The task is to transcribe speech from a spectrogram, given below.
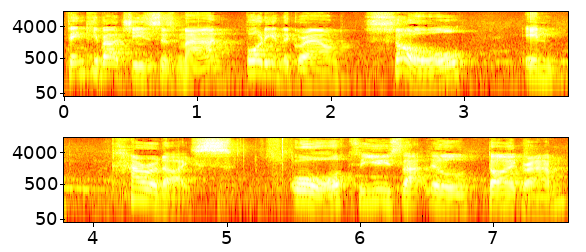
thinking about Jesus as man, body in the ground, soul in paradise. Or, to use that little diagram,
